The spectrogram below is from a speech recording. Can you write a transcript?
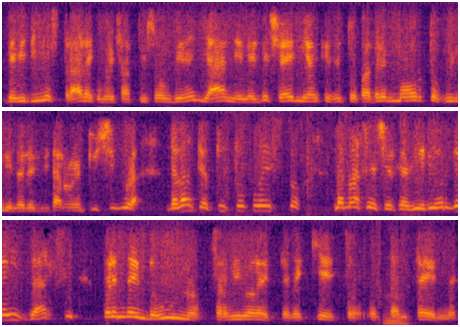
devi dimostrare come hai fatto i soldi negli anni, nei decenni, anche se tuo padre è morto, quindi l'eredità non è più sicura. Davanti a tutto questo la mafia cerca di riorganizzarsi prendendo un, tra virgolette, vecchietto, ottantenne,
